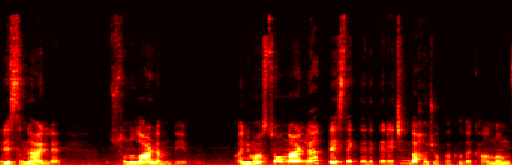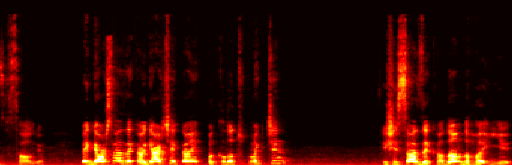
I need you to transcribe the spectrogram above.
resimlerle, sunularla mı diyeyim, animasyonlarla destekledikleri için daha çok akılda kalmamızı sağlıyor. Ve görsel zeka gerçekten akılda tutmak için işitsel zekadan daha iyi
